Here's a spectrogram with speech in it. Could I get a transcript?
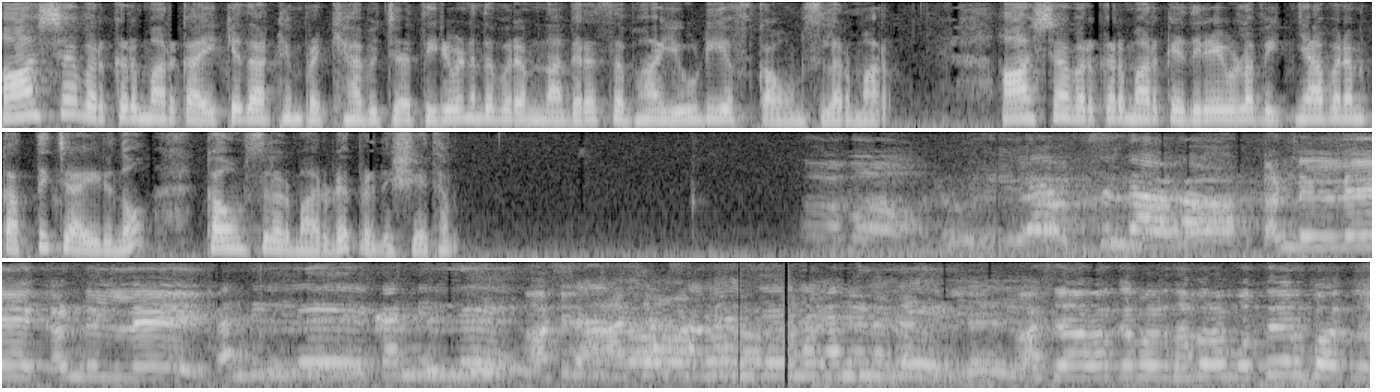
ആശാ വർക്കർമാർക്ക് ഐക്യദാർഢ്യം പ്രഖ്യാപിച്ച് തിരുവനന്തപുരം നഗരസഭ യു ഡി എഫ് കൌൺസിലർമാർ. ആശാ വർക്കർമാർക്കെതിരെയുള്ള വിജ്ഞാപനം കത്തിച്ചായിരുന്നു കൌൺസിലർമാരുടെ പ്രതിഷേധം. കണ്ടില്ലേ കണ്ടില്ലേ? കണ്ടില്ലേ കണ്ടില്ലേ? സമരം ആശാവർക്കന്മാരുടെ സമരം ഒത്തുതീർപ്പാക്കുക.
